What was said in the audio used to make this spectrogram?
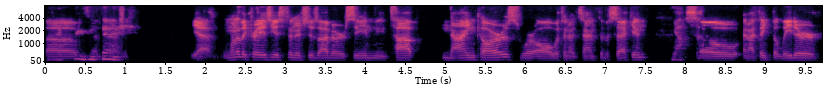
Uh, crazy finish. Then, yeah, one of the craziest finishes I've ever seen. The top nine cars were all within a tenth of a second. Yeah. So, and I think the leader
